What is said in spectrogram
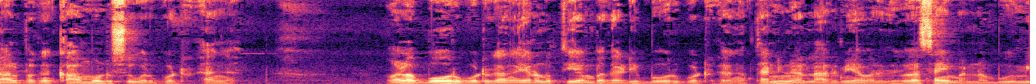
நாலு பக்கம் காம்பவுண்டு சுவர் போட்டிருக்காங்க. நல்லா போர் போட்டிருக்காங்க. இரநூத்தி ஐம்பது அடி போர் போட்டிருக்காங்க. தண்ணி நல்லா அருமையாக வருது. விவசாயம் பண்ண பூமி.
